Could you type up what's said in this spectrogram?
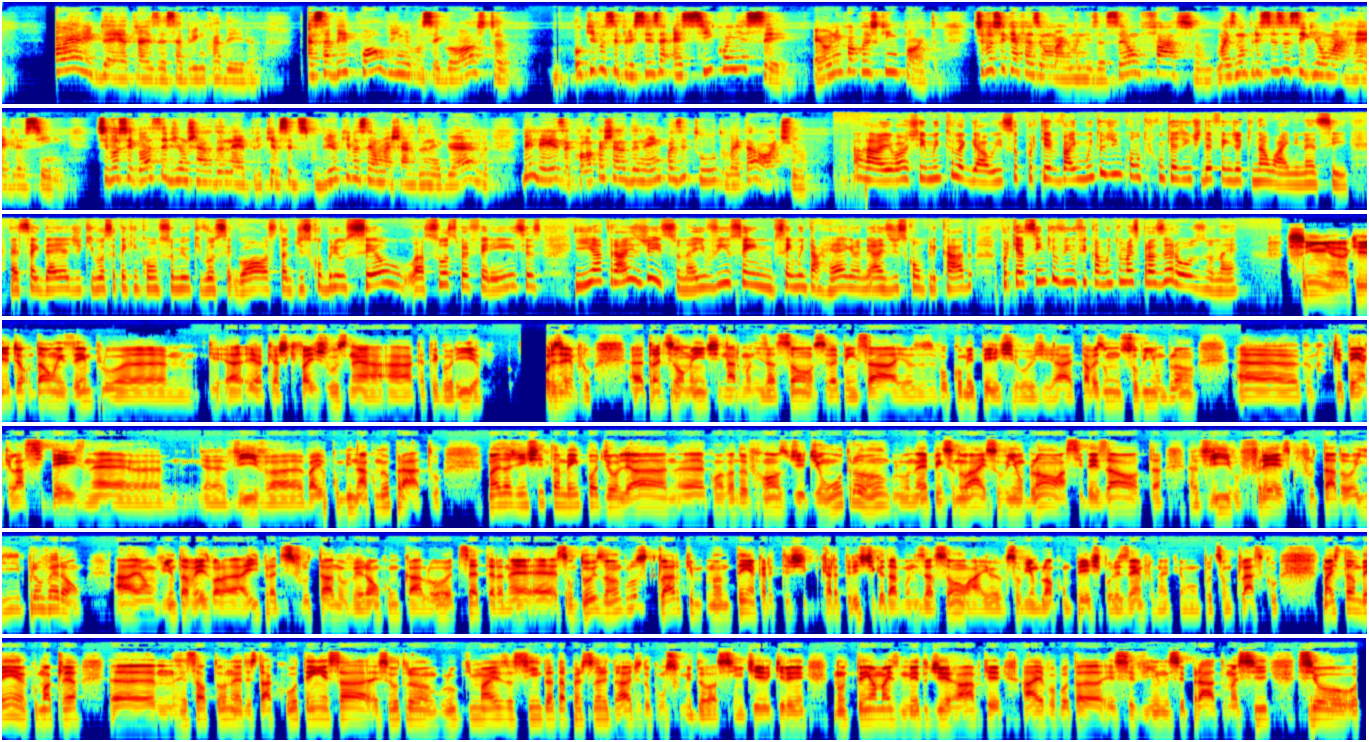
Qual é a ideia atrás dessa brincadeira? Para saber qual vinho você gosta, o que você precisa é se conhecer. É a única coisa que importa. Se você quer fazer uma harmonização, faça, mas não precisa seguir uma regra assim. Se você gosta de um Chardonnay porque você descobriu que você é uma Chardonnay girl, beleza, coloca Chardonnay em quase tudo, vai estar tá ótimo. Ah, eu achei muito legal isso, porque vai muito de encontro com o que a gente defende aqui na Wine, né, Si? Essa ideia de que você tem que consumir o que você gosta, descobrir o seu, as suas preferências e ir atrás disso, né? E o vinho sem, sem muita regra, mais descomplicado, porque é assim que o vinho fica muito mais prazeroso, né? Sim, eu queria dar um exemplo que, uh, que acho que faz jus né, à categoria. Por exemplo, uh, tradicionalmente na harmonização você vai pensar, eu vou comer peixe hoje, ah, talvez um Sauvignon Blanc uh, que tem aquela acidez, né, uh, viva, vai combinar com o meu prato. Mas a gente também pode olhar com a Van de France de, de, um outro ângulo, né, pensando, ah, Sauvignon Blanc, acidez alta, vivo, fresco, frutado, e para o verão, ah, é um vinho talvez aí para desfrutar no verão com calor, etc. Né, é, são dois ângulos, claro que mantém a característica característica da harmonização, aí o Sauvignon Blanc com peixe, por exemplo, né, que é um, pode ser um clássico, mas também, como a Claire uh, ressaltou, né, destacou, tem essa, esse outro ângulo que mais, assim, da, da, personalidade do consumidor, assim, que, que ele não tenha mais medo de errar, porque, ah, eu vou botar esse vinho nesse prato, mas se, se o,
